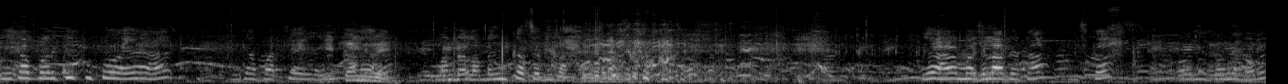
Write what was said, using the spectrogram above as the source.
इनका बड़की पुतो आया है। इनका बच्चे यही कम लंबे लंबे इनका से भी लंबे। यह है मझला बेटा इसका। और ये दोनों घरे।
